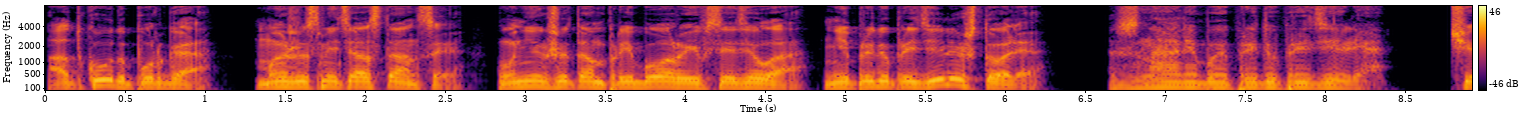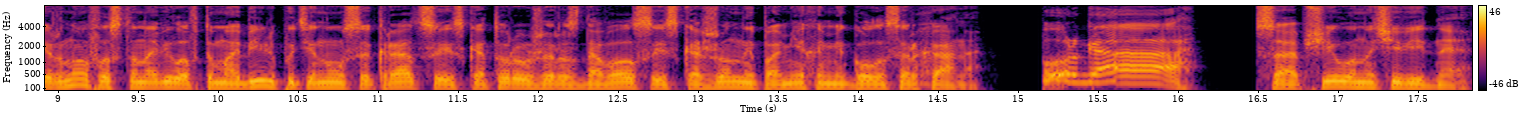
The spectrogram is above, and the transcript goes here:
«Откуда пурга? Мы же с метеостанции. У них же там приборы и все дела. Не предупредили, что ли?» «Знали бы, предупредили». Чернов остановил автомобиль, потянулся к рации, из которой уже раздавался искаженный помехами голос Архана. «Пурга!» — сообщил он очевидное.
